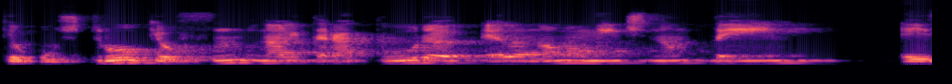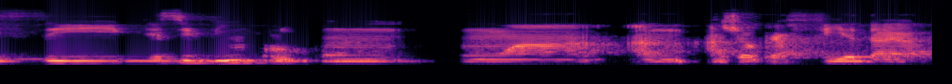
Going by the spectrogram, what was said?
que eu construo, que eu fundo na literatura, ela normalmente não tem esse esse vínculo com, com a, a, a geografia da,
